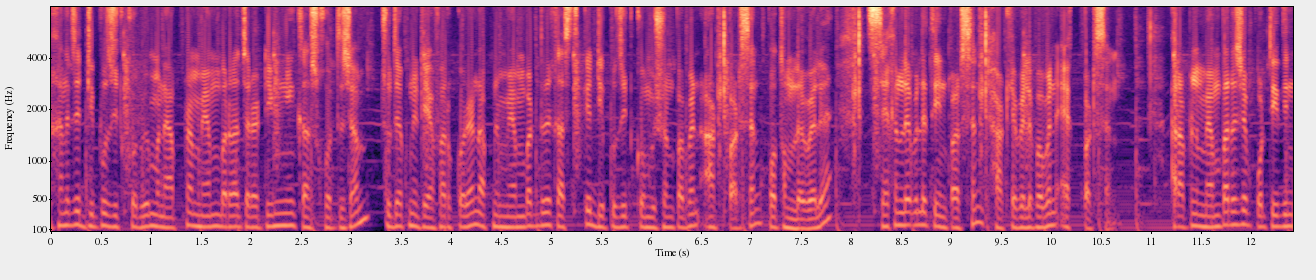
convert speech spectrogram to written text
এখানে যে ডিপোজিট করবে মানে আপনার মেম্বাররা যারা টিম নিয়ে কাজ করতে চান, যদি আপনি রেফার করেন, আপনি মেম্বারদের কাছ থেকে ডিপোজিট কমিশন পাবেন আট পার্সেন্ট প্রথম লেভেলে সেকেন্ড লেভেলে তিন পার্সেন্ট থার্ড লেভেলে পাবেন এক পার্সেন্ট আর আপনার মেম্বারে যে প্রতিদিন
